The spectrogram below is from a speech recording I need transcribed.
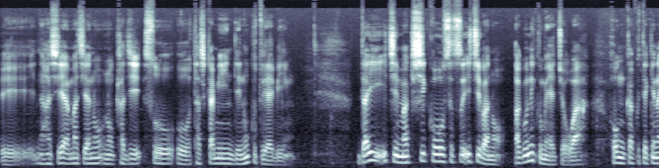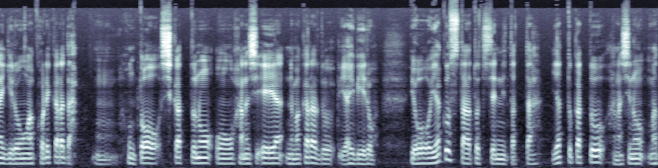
えー、那覇市や町屋のの家事数確かみんでのことやびん。第一牧師公設市場のアグニク名長は本格的な議論はこれからだ、うん、本当シカットの話えや生からるやいびろ。ようやくスタート地点に立った。やっとかと話のま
